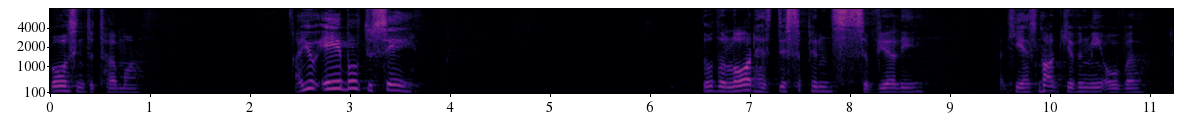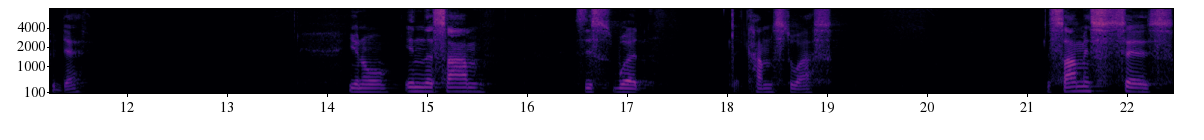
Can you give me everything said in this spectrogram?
goes into turmoil. Are you able to say, though the Lord has disciplined severely but he has not given me over to death. You know, in the psalm, this word that comes to us. The psalmist says,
